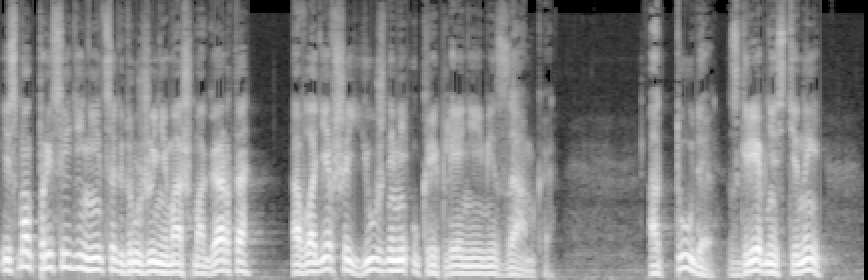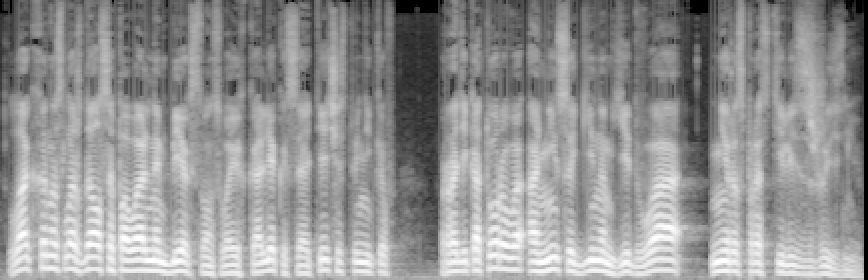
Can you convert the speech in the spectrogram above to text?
и смог присоединиться к дружине Машмагарта, овладевшей южными укреплениями замка. Оттуда, с гребня стены, Лакха наслаждался повальным бегством своих коллег и соотечественников, ради которого они с Эгином едва не распростились с жизнью.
